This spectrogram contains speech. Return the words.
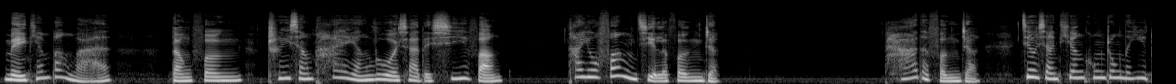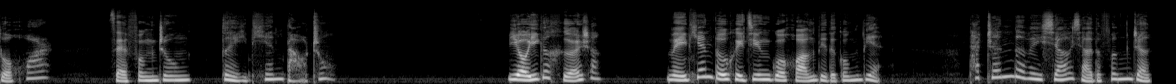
每天傍晚，当风吹向太阳落下的西方，他又放起了风筝。他的风筝就像天空中的一朵花，在风中。对天祷祝。有一个和尚，每天都会经过皇帝的宫殿，他真的为小小的风筝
